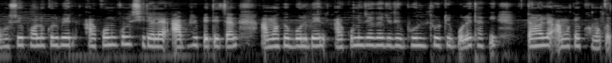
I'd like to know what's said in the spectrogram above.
অবশ্যই ফলো করবেন। আর কোন কোন সিরিয়ালের আপডেট পেতে চান আমাকে বলবেন। আর কোনো জায়গায় যদি ভুল ত্রুটি বলে থাকি তাহলে আমাকে ক্ষমা করবেন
